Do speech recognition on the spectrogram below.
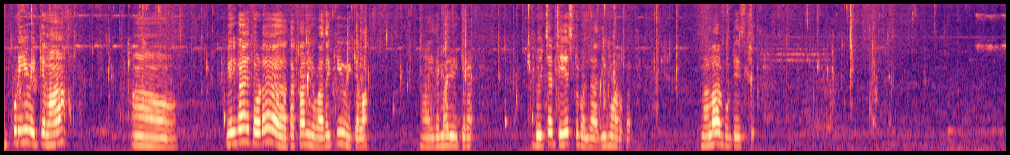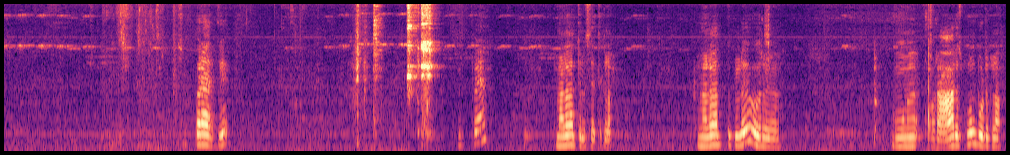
இப்படியும் வைக்கலாம். வெங்காயத்தோட தக்காளி வதக்கியும் வைக்கலாம். நான் இது மாதிரி வைக்கிறேன். இப்படி வச்சா டேஸ்ட் கொஞ்சம் அதிகமாக இருக்கும். நல்லாயிருக்கும் டேஸ்ட்டு சூப்பராக இருக்குது இப்போ மிளகாத்தூள் சேர்த்துக்கலாம். மிளகாத்தூள் ஒரு மூணு ஒரு ஆறு ஸ்பூன் போட்டுக்கலாம்.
